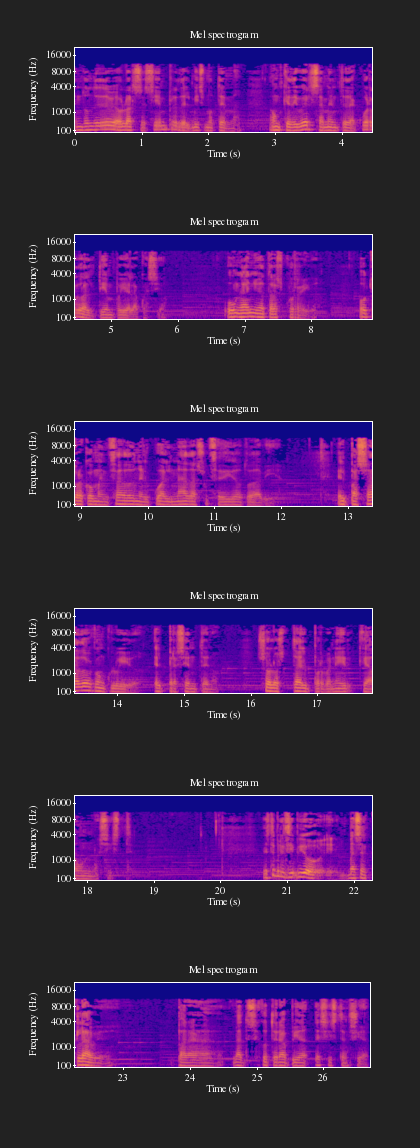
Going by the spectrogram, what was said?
en donde debe hablarse siempre del mismo tema, aunque diversamente de acuerdo al tiempo y a la ocasión. Un año ha transcurrido, otro ha comenzado en el cual nada ha sucedido todavía. El pasado ha concluido, el presente no. Solo está el porvenir que aún no existe. Este principio eh, va a ser clave para la psicoterapia existencial.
